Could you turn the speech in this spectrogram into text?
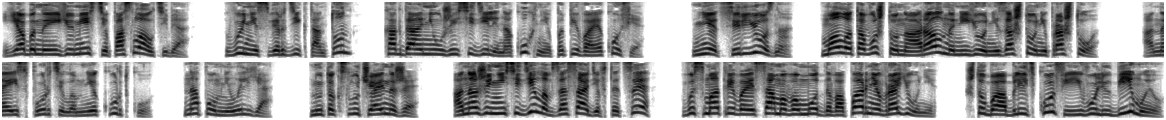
«Я бы на ее месте послал тебя», — вынес вердикт Антон, когда они уже сидели на кухне, попивая кофе. «Нет, серьезно. Мало того, что наорал на нее ни за что, ни про что. Она испортила мне куртку», — напомнил Илья. «Ну так случайно же. Она же не сидела в засаде в ТЦ, высматривая самого модного парня в районе, чтобы облить кофе его любимую,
